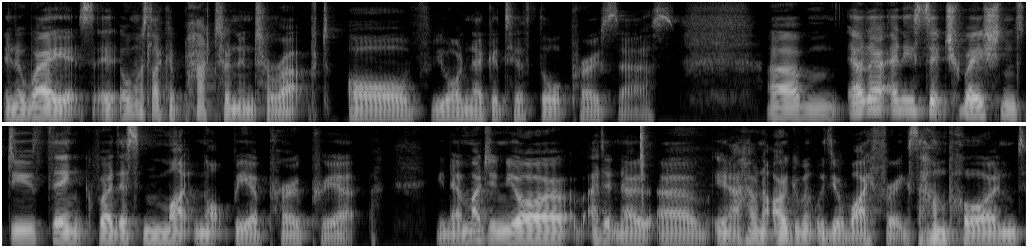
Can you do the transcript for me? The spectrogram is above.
in a way, it's it, almost like a pattern interrupt of your negative thought process. Um, are there any situations do you think where this might not be appropriate? You know imagine you're i don't know uh, you know having an argument with your wife for example and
